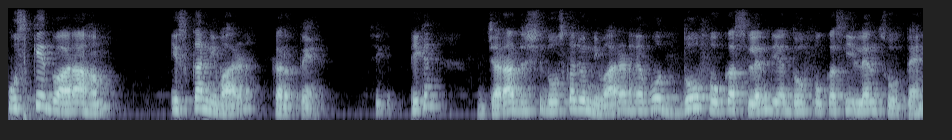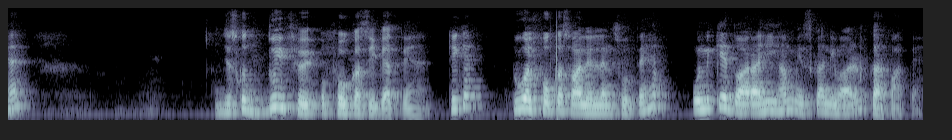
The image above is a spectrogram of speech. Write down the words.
उसके द्वारा हम इसका निवारण करते हैं। ठीक है? ठीक है? जरा दृष्टि दोष का जो निवारण है, वो दो फोकस लेंस या दो फोकसी लेंस होते हैं, जिसको द्वि फोकस ही कहते हैं। ठीक है? टूअल फोकस वाले लेंस होते हैं, उनके द्वारा ही हम इसका निवारण कर पाते हैं।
